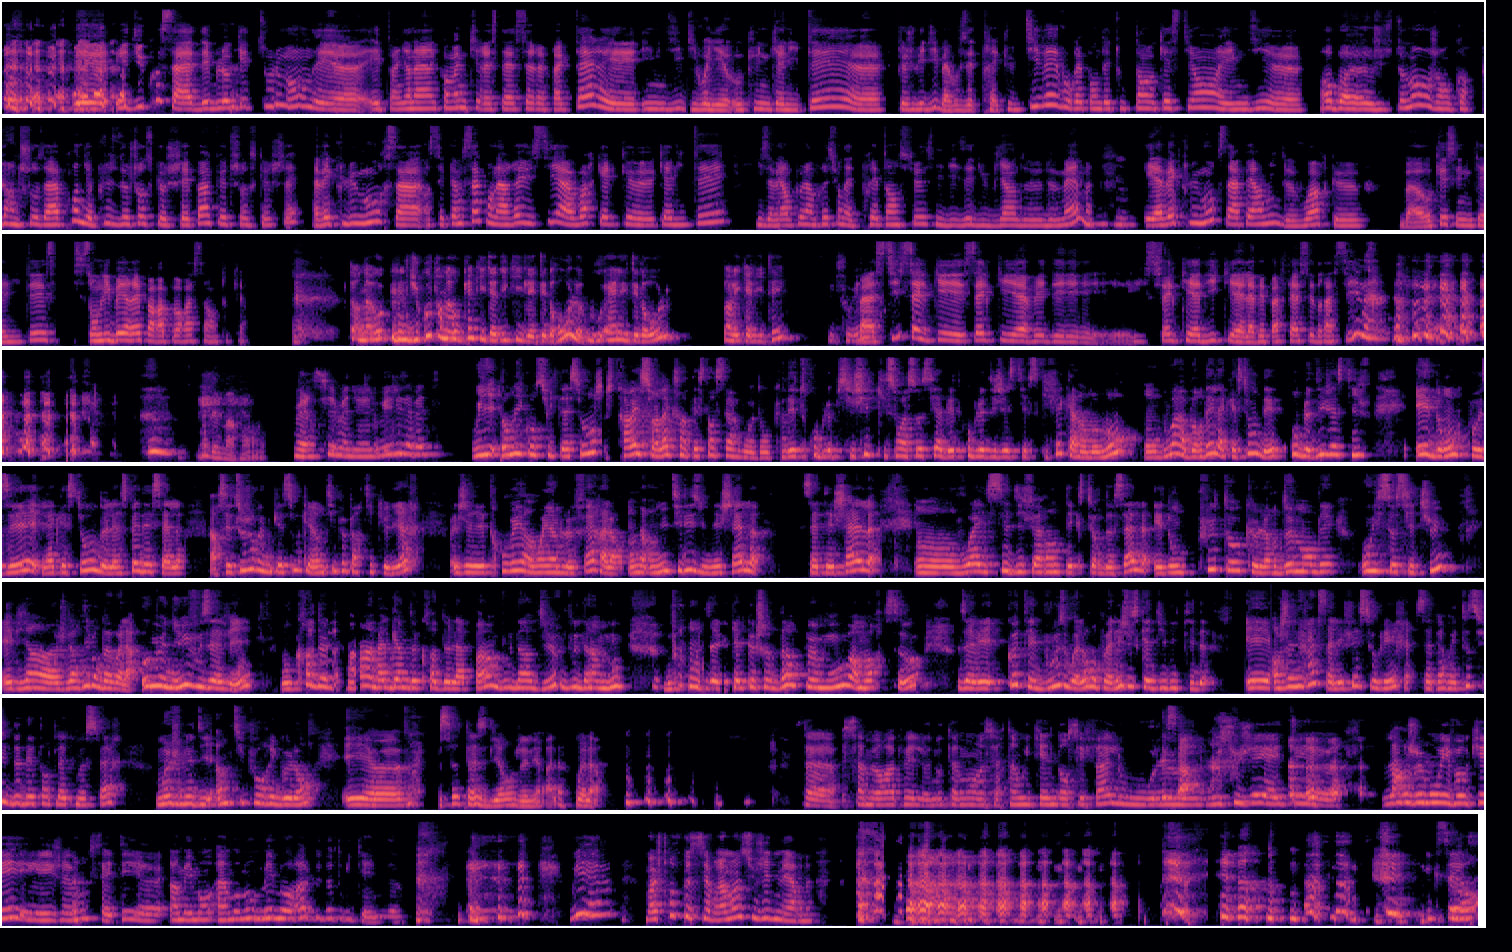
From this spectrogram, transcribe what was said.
et, et, du coup, ça a débloqué tout le monde. Et, euh, et il y en a un quand même qui restait assez réfractaire et il me dit qu'il voyait aucune qualité. Euh, que je lui ai dit, bah vous êtes très cultivé, vous répondez tout le temps aux questions. Et il me dit, euh, oh bah justement, j'ai encore plein de choses à apprendre. Il y a plus de choses que je sais pas que de choses que je sais. Avec l'humour, ça, c'est comme ça qu'on a réussi à avoir quelques qualités ils avaient un peu l'impression d'être prétentieux s'ils disaient du bien de d'eux-mêmes. Mm-hmm. Et avec l'humour, ça a permis de voir que, bah, ok, c'est une qualité. Ils se sont libérés par rapport à ça, en tout cas. En as, du coup, t'en as aucun qui t'a dit qu'il était drôle ou elle était drôle dans les qualités? Tu te souviens? Bah si celle qui est celle qui avait des celle qui a dit qu'elle n'avait pas fait assez de racines c'est marrant merci Emmanuel oui Elisabeth? Oui, dans mes consultations, je travaille sur l'axe intestin-cerveau, donc des troubles psychiques qui sont associés à des troubles digestifs, ce qui fait qu'à un moment, on doit aborder la question des troubles digestifs et donc poser la question de l'aspect des selles. Alors c'est toujours une question qui est un petit peu particulière. J'ai trouvé un moyen de le faire. Alors on, on utilise une échelle cette échelle. On voit ici différentes textures de sel et donc plutôt que leur demander où ils se situent, eh bien, euh, je leur dis bon ben voilà, au menu vous avez donc crotte de lapin, amalgame de crotte de lapin, boudin dur, boudin mou. Bon, vous avez quelque chose d'un peu mou en morceaux. Vous avez côté bouse ou alors on peut aller jusqu'à du liquide. Et en général, ça les fait sourire, ça permet tout de suite de détendre l'atmosphère. Moi, je le dis un petit peu en rigolant et euh, ça passe bien en général. Voilà. Ça, me rappelle notamment un certain week-end dans Céphale où le, sujet a été euh, largement évoqué et j'avoue que ça a été euh, un, un, moment mémorable de notre week-end. oui, Eve? Moi, je trouve que c'est vraiment un sujet de merde. Excellent.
